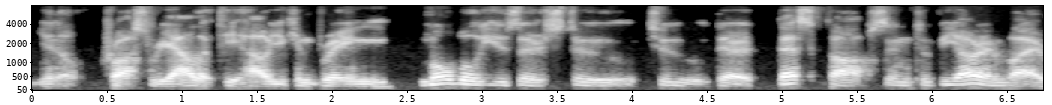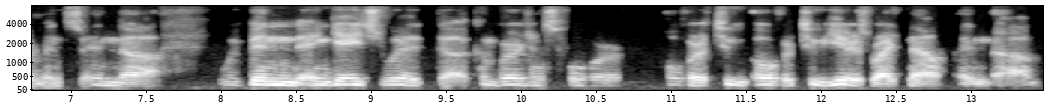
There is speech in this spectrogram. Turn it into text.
you know, cross reality, how you can bring mobile users to to their desktops into VR environments. And uh, we've been engaged with uh, Convergence for over two over two years right now, and um,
